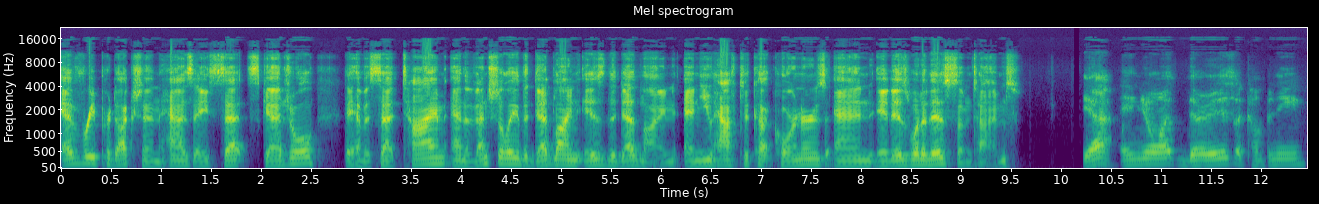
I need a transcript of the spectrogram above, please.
every production has a set schedule, they have a set time, and eventually the deadline is the deadline, and you have to cut corners, and it is what it is sometimes. Yeah, and you know what? There is a company.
